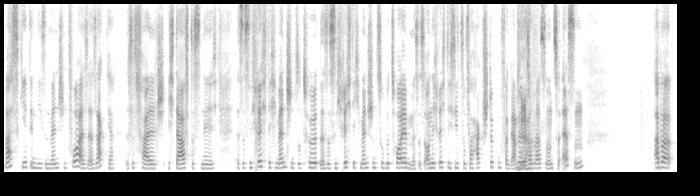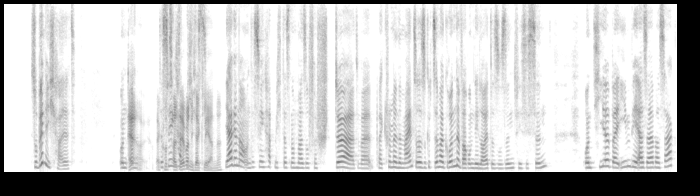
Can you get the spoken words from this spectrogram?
was geht in diesem Menschen vor? Also er sagt ja, es ist falsch, ich darf das nicht. Es ist nicht richtig, Menschen zu töten. Es ist nicht richtig, Menschen zu betäuben. Es ist auch nicht richtig, sie zu verhackstücken, vergammeln ja. zu lassen und zu essen. Aber so bin ich halt. Und, ja, und er konnte es halt selber nicht erklären, so, ne? Ja, genau. Und deswegen hat mich das nochmal so verstört, weil bei Criminal Minds oder so gibt es immer Gründe, warum die Leute so sind, wie sie sind. Und hier bei ihm, wie er selber sagt,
